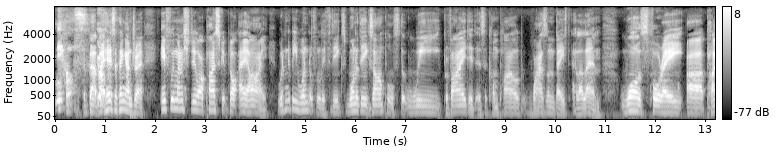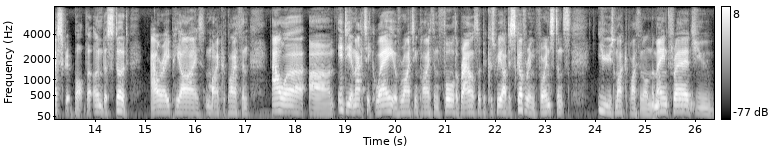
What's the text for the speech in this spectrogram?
Nicholas, but, but here's the thing, Andrea. If we manage to do our PyScript.ai, wouldn't it be wonderful if the one of the examples that we provided as a compiled WASM-based LLM was for a uh, PyScript bot that understood our APIs, MicroPython, our um, idiomatic way of writing Python for the browser, because we are discovering, for instance, you use MicroPython on the mm. main thread, you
